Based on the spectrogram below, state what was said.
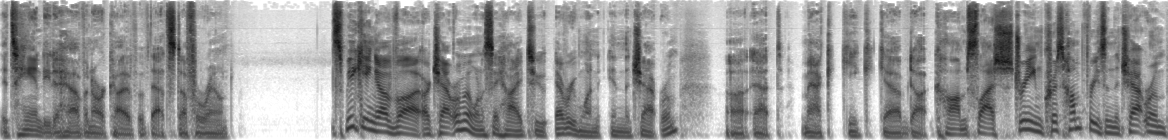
it's handy to have an archive of that stuff around. Speaking of uh, our chat room, I want to say hi to everyone in the chat room uh, at macgeekgab.com slash stream. Chris Humphreys in the chat room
